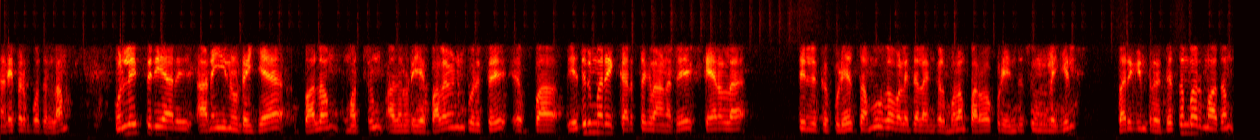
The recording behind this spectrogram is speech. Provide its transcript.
நடைபெறும் போதெல்லாம் முல்லைப்பெரியாறு அணையினுடைய பலம் மற்றும் அதனுடைய பலவீனம் குறித்து எதிர்மறை கருத்துக்களானது கேரளத்தில் இருக்கக்கூடிய சமூக வலைதளங்கள் மூலம் பரவக்கூடிய இந்த சூழ்நிலையில் வருகின்ற டிசம்பர் மாதம்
